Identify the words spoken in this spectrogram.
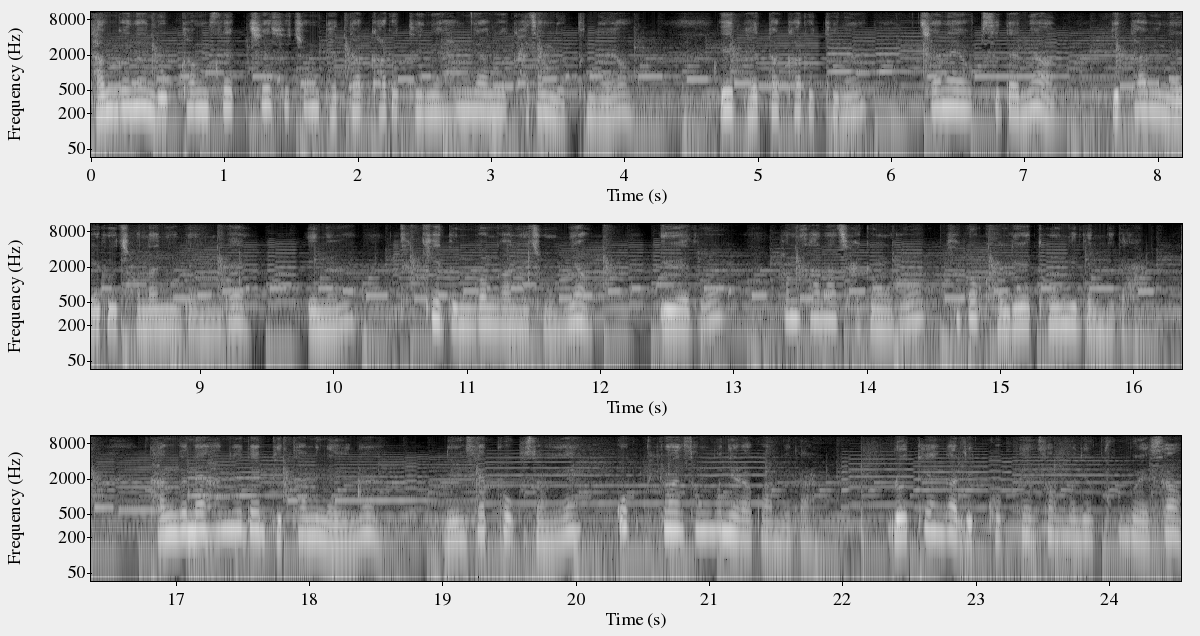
당근은 녹황색 채소 중 베타카로틴의 함량이 가장 높은데요. 이 베타카로틴은 체내에 흡수되면 비타민 A로 전환이 되는데 이는 특히 눈 건강에 좋으며 이외에도 항산화 작용으로 피부 관리에 도움이 됩니다. 당근에 함유된 비타민 A는 눈 세포 구성에 꼭 필요한 성분이라고 합니다. 루테인과 리코펜 성분이 풍부해서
